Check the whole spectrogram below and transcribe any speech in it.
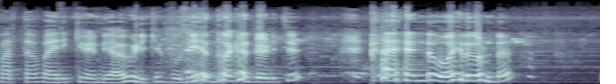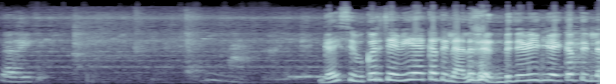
ഭർത്താവ് പരിക്ക് വേണ്ടി ആ പിടിക്കാൻ പുതിയ യന്ത്രം കണ്ടുപിടിച്ച് കരണ്ട് പോയത് കൊണ്ട് വെറൈറ്റി ഗൈസ് ഇവക്കൊരു ചെവി കേൾക്കത്തില്ല അല്ല രണ്ട് ചെവിയും കേൾക്കത്തില്ല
